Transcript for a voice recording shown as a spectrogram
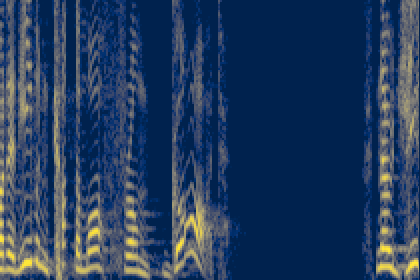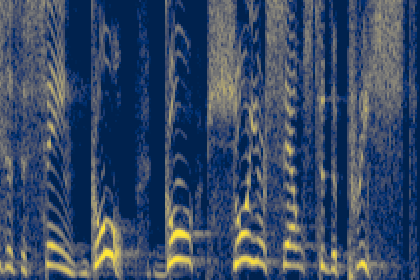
but it even cut them off from God. Now, Jesus is saying, Go, go show yourselves to the priest.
